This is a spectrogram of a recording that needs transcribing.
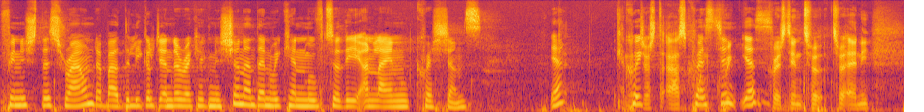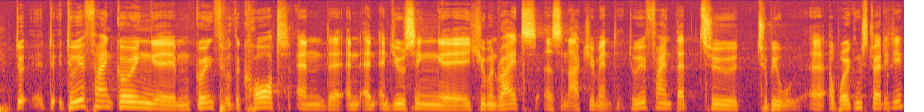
finish this round about the legal gender recognition and then we can move to the online questions. Yeah? Can quick I just ask question? one quick yes. question to, to Annie? Do, do, do you find going um, going through the court and, uh, and, and, and using uh, human rights as an argument, do you find that to, to be uh, a working strategy?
